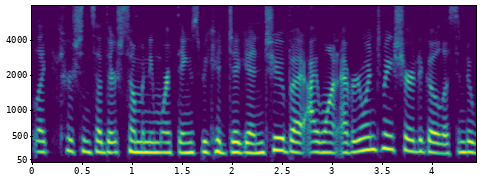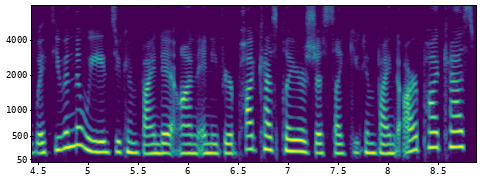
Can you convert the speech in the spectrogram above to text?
Like Christian said, there's so many more things we could dig into, but I want everyone to make sure to go listen to With You in the Weeds. You can find it on any of your podcast players, just like you can find our podcast.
